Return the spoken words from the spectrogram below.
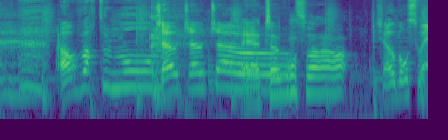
Au revoir tout le monde. Ciao, ciao, ciao. Eh, ciao, bonsoir. Ciao, bonsoir.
